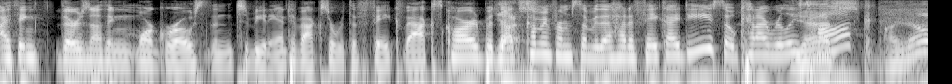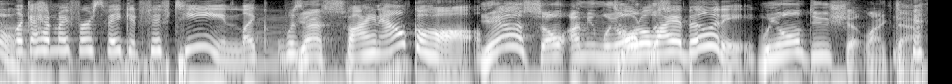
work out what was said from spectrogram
I think there's nothing more gross than to be an anti-vaxxer with a fake vax card, but Yes. that's coming from somebody that had a fake ID. So can I really Yes, talk? I know. Like I had my first fake at 15. Like was Yes. buying alcohol. Yeah. So, I mean, we Total all, listen- liability. We all do shit like that,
